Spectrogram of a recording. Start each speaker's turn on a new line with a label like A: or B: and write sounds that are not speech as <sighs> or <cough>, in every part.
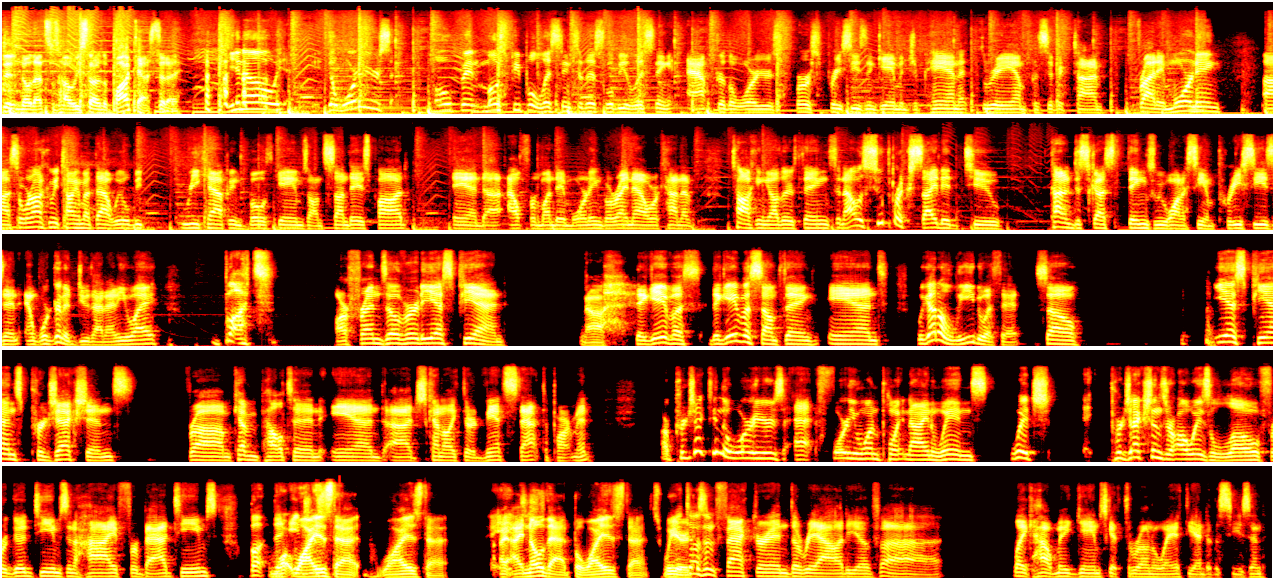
A: Didn't know that's how we started the podcast today.
B: you know, the Warriors open. Most people listening to this will be listening after the Warriors' first preseason game in Japan at 3 a.m. Pacific time Friday morning. Uh, so we're not going to be talking about that. We will be recapping both games on Sunday's pod and uh, out for Monday morning. But right now we're kind of talking other things, and I was super excited to kind of discuss things we want to see in preseason, and we're going to do that anyway. But our friends over at ESPN,
A: Nah,
B: they gave us they gave us something, and we got to lead with it. So, ESPN's projections from Kevin Pelton and uh, just kind of like their advanced stat department are projecting the Warriors at 41.9 wins, which eh, projections are always low for good teams and high for bad teams. But
A: why is that? Why is that? I, I know that, but why is that? It's weird.
B: it doesn't factor in the reality of uh like how many games get thrown away at the end of the season.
